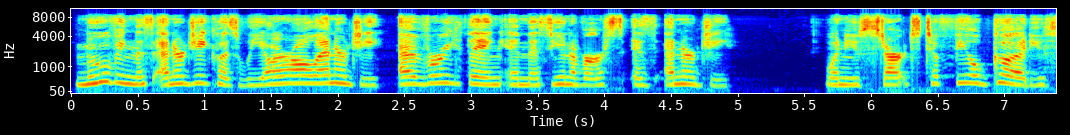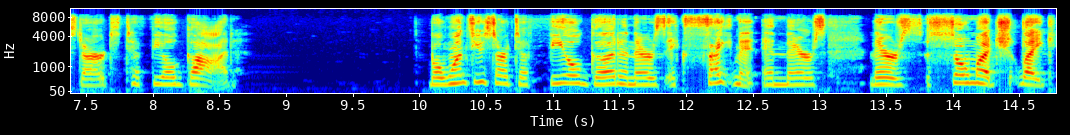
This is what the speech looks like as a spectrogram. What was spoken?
moving this energy, because we are all energy, everything in this universe is energy. When you start to feel good, you start to feel God. But once you start to feel good and there's excitement and there's there's so much like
